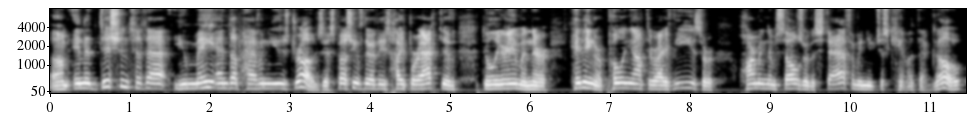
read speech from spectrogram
Um, in addition to that, you may end up having to use drugs, especially if they're these hyperactive delirium and they're hitting or pulling out their IVs or harming themselves or the staff. I mean, you just can't let that go.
